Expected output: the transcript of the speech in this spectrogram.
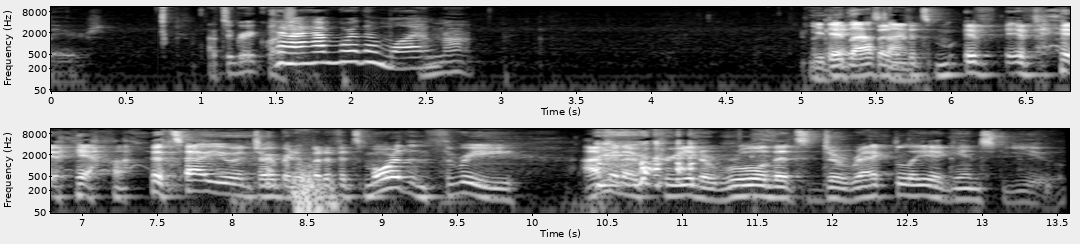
Bears. That's a great question. Can I have more than one? I'm not. You Okay, did last but time. If it's if if yeah, that's how you interpret it. But if it's more than three, I'm gonna create a rule that's directly against you.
